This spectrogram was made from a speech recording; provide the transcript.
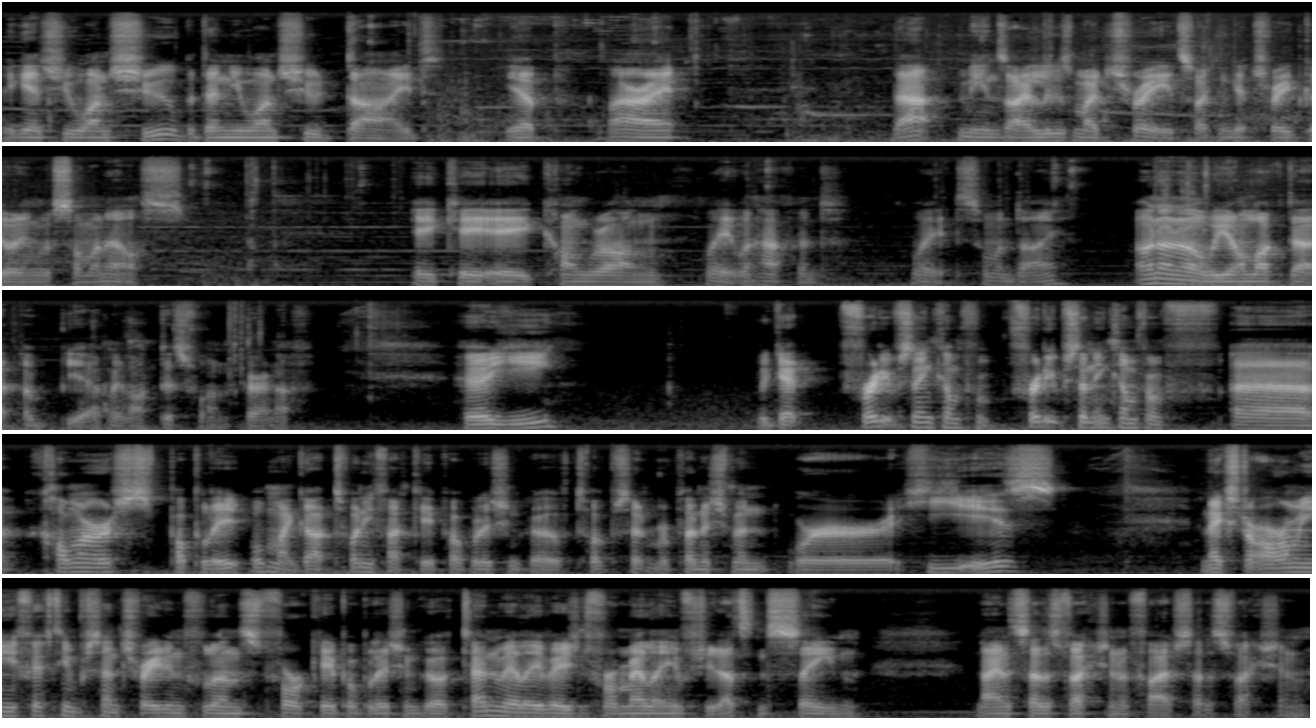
against Yuan Shu, but then Yuan Shu died. Yep, alright. That means I lose my trade, so I can get trade going with someone else. AKA Kong Rong. Wait, what happened? Wait, did someone die? Oh, no, no, we unlocked that. Oh, yeah, we unlocked this one. Fair enough. He Yi we get 30% income from 30% income from uh, commerce, population. Oh my god, 25k population growth, 12% replenishment where he is. An extra army, 15% trade influence, 4k population growth, 10 melee evasion for melee infantry. That's insane. 9 satisfaction and 5 satisfaction.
